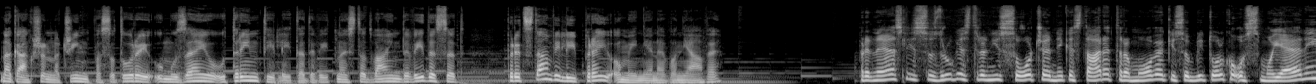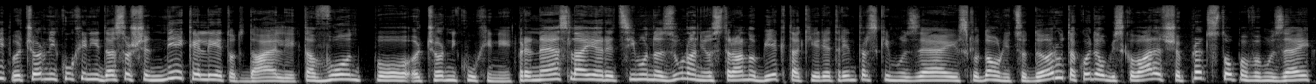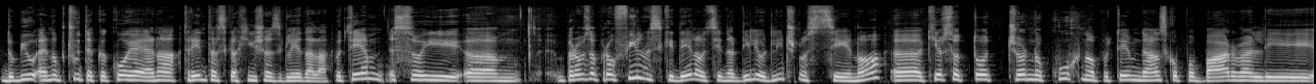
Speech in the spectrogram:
Na kakšen način pa so torej v muzeju v Trenti leta 1992 predstavili prej omenjene vonjave? Prenesli so z druge strani soče neke stare tramove, ki so bili toliko osmojeni v črni kuhinji, da so še nekaj let oddajali ta von po črni kuhinji. Prenesla je recimo na zunanjo stran objekta, kjer je Trentarski muzej skladovnico drv, tako da obiskovalec še pred stopom v muzej dobil en občutek, kako je ena Trentarska hiša izgledala. Potem so ji um, pravzaprav filmski delavci naredili odlično sceno, uh, kjer so to črno kuhno potem dejansko pobavili obarvali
